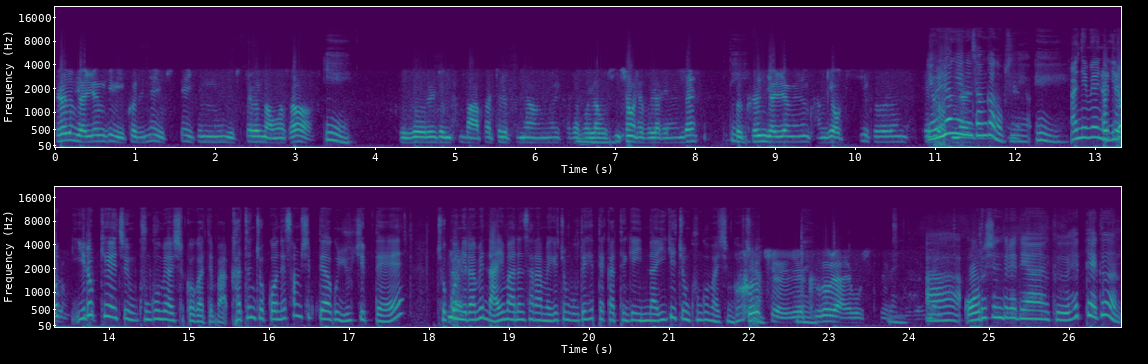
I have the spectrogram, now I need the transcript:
제가 좀 연령이 좀 있거든요. 60대, 좀 60대를 넘어서. 예. 그거를 좀 한번 아파트를 분양을 받아보려고 음. 신청을 해보려고 했는데. 네. 그, 그런 연령에는 관계없이 그런 연령에는 상관없으세요. 예. 아니면 이렇게, 이렇게 지금 궁금해하실 것 같아요. 같은 조건에 30대하고 60대 조건이라면 네. 나이 많은 사람에게 좀 우대 혜택 같은 게 있나 이게 좀 궁금하신 거죠? 그렇죠. 예, 네. 그걸 알고 싶어요. 네. 아 어르신들에 대한 그 혜택은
